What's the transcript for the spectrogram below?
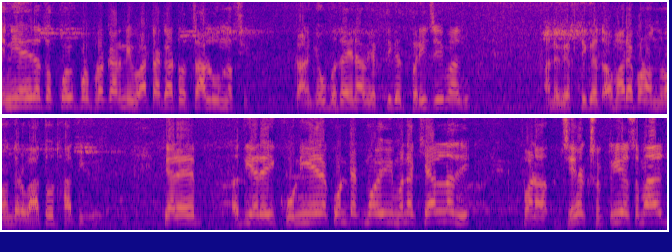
એની અંદર તો કોઈ પણ પ્રકારની વાટાઘાટો ચાલુ નથી. કારણ કે હું બધાના વ્યક્તિગત પરિચયમાં છું અને વ્યક્તિગત અમારે પણ અંદરો અંદર વાતો થતી હોય. ત્યારે અત્યારે એ કોની હારે કોન્ટેક્ટમાં હોય એ મને ખ્યાલ નથી, પણ જે ક્ષત્રિય સમાજ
